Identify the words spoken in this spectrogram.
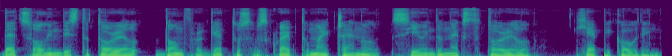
That's all in this tutorial. Don't forget to subscribe to my channel. See you in the next tutorial. Happy coding!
